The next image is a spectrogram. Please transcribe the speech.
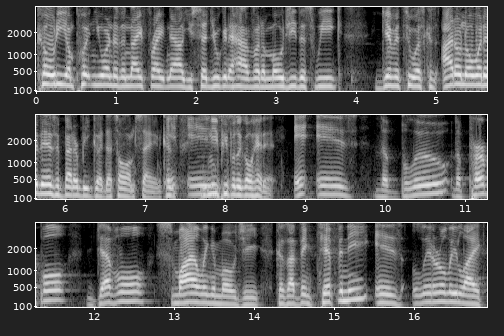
Cody, I'm putting you under the knife right now. You said you were going to have an emoji this week. Give it to us because I don't know what it is. It better be good. That's all I'm saying because you need people to go hit it. It is the blue, the purple devil smiling emoji because I think Tiffany is literally like,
